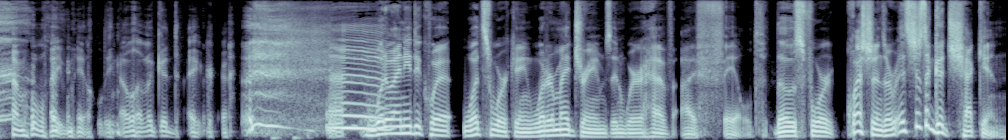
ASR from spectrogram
I'm a white male leader. I love a good diagram. Uh, what do I need to quit? What's working? What are my dreams? And where have I failed? Those four questions are, it's just a good check in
